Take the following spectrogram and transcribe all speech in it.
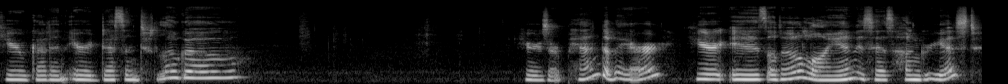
Here we got an iridescent logo, Here's our panda bear. Here is a little lion. It says hungriest.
